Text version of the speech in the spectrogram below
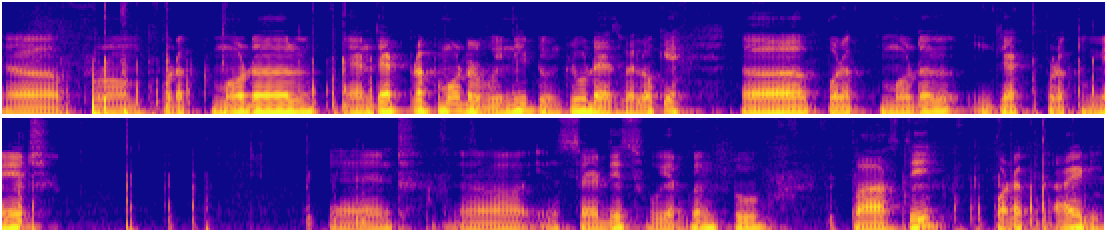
uh, from product model and that product model we need to include as well okay? Product model get product image and inside this we are going to pass the product id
